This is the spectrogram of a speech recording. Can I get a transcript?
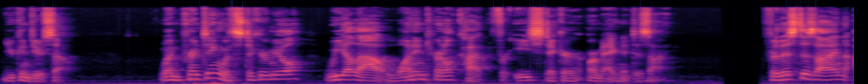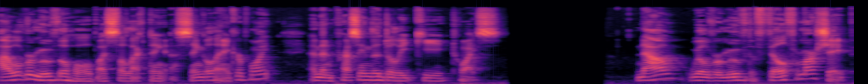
you can do so. When printing with Sticker Mule, we allow one internal cut for each sticker or magnet design. For this design, I will remove the hole by selecting a single anchor point and then pressing the delete key twice. Now we'll remove the fill from our shape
